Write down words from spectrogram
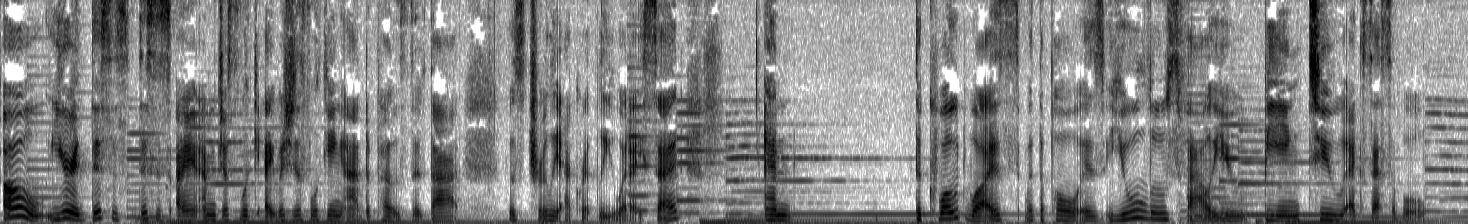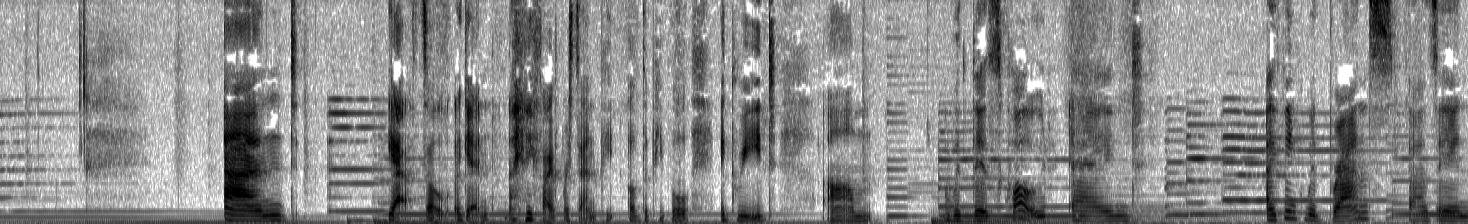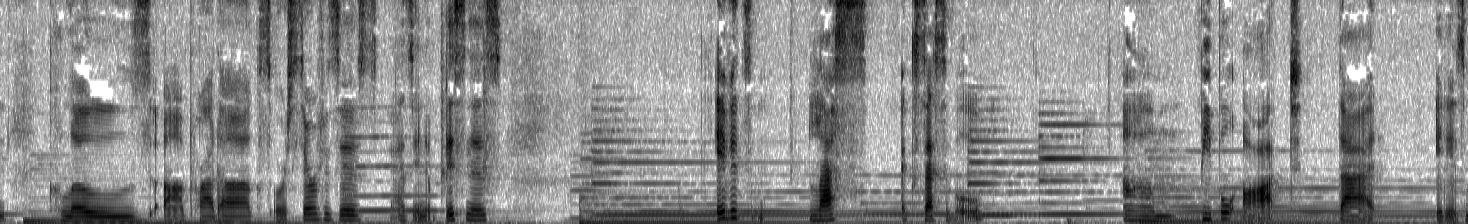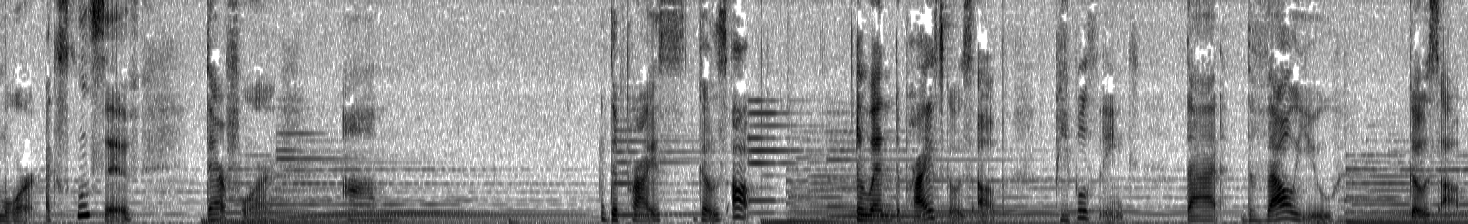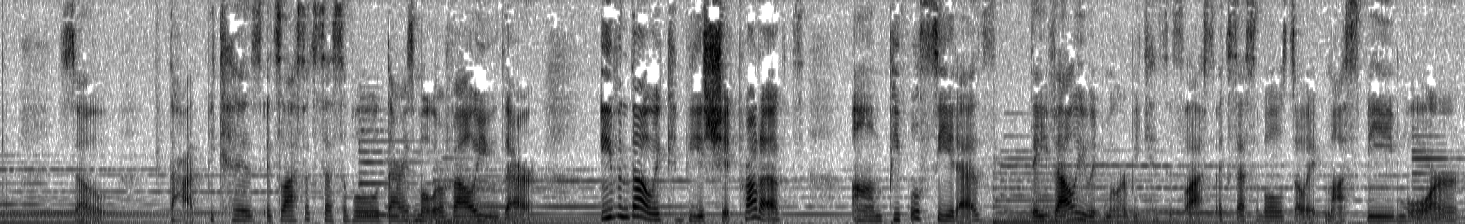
Oh you're this is this is I, i'm just look i was just looking at the post if that was truly accurately what i said. And the quote was with the poll is you'll lose value being too accessible. And yeah so again 95% of the people agreed. Um, with this quote and i think with brands as in clothes uh, products or services as in a business if it's less accessible um, people ought that it is more exclusive. Therefore um, the price goes up and when the price goes up, people think that the value goes up. So that because it's less accessible, there is more value there. Even though it could be a shit product, um, people see it as they value it more because it's less accessible, so it must be more,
